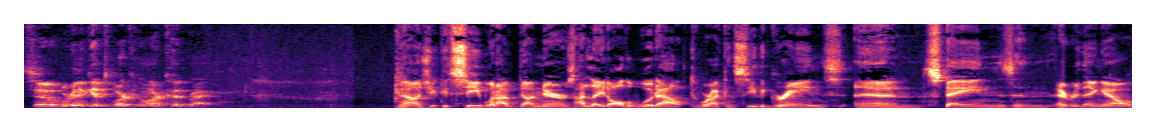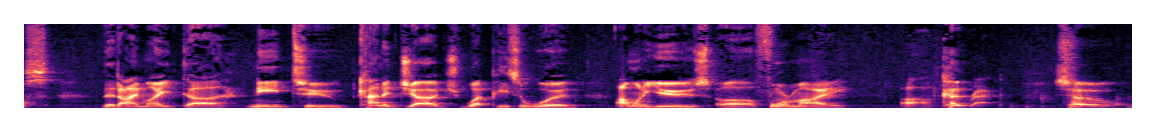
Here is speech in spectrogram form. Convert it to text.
So we're going to get to working on our coat rack. Now as you can see what I've done there is I laid all the wood out to where I can see the grains and stains and everything else that I might uh, need to kind of judge what piece of wood I want to use uh, for my uh, coat rack. So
